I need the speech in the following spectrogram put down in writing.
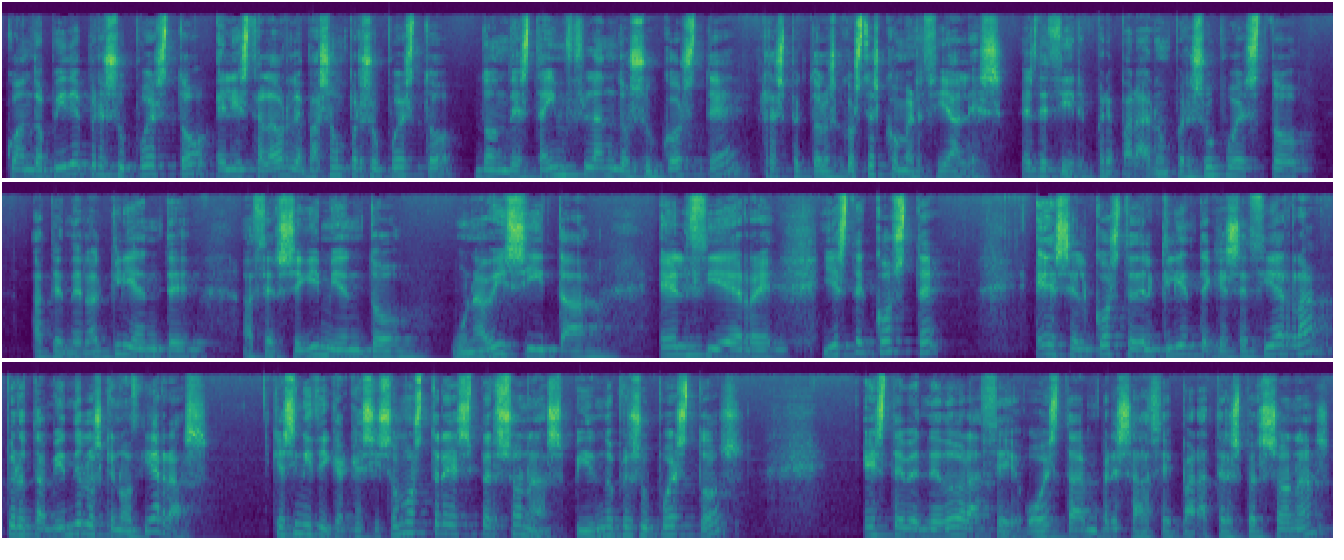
cuando pide presupuesto, el instalador le pasa un presupuesto donde está inflando su coste respecto a los costes comerciales. Es decir, preparar un presupuesto, atender al cliente, hacer seguimiento, una visita, el cierre. Y este coste es el coste del cliente que se cierra, pero también de los que no cierras. ¿Qué significa? Que si somos tres personas pidiendo presupuestos, este vendedor hace o esta empresa hace para tres personas,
